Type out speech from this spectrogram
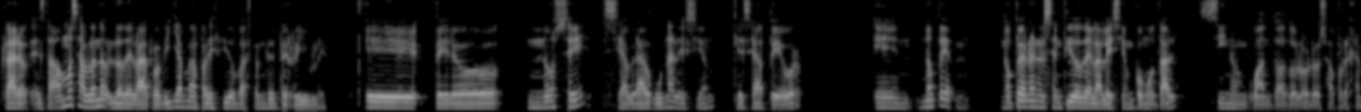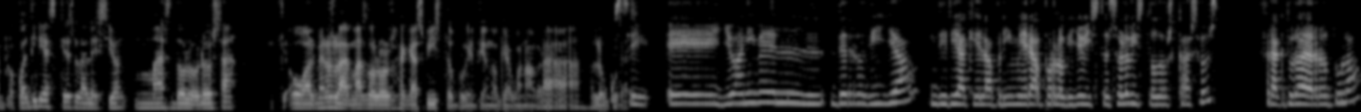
Claro, estábamos hablando, lo de la rodilla me ha parecido bastante terrible. Eh, pero no sé si habrá alguna lesión que sea peor. En, no, no peor en el sentido de la lesión como tal, sino en cuanto a dolorosa, por ejemplo. ¿Cuál dirías que es la lesión más dolorosa o al menos la más dolorosa que has visto, porque entiendo que bueno, habrá locuras. Sí, eh, yo a nivel de rodilla diría que la primera, por lo que yo he visto, solo he visto dos casos, fractura de rótula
